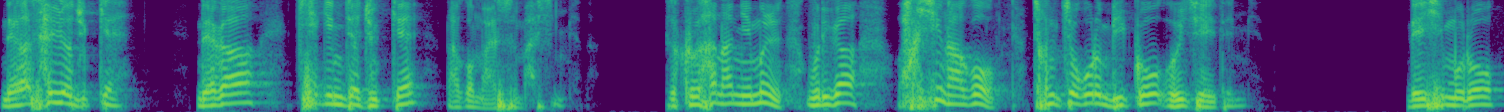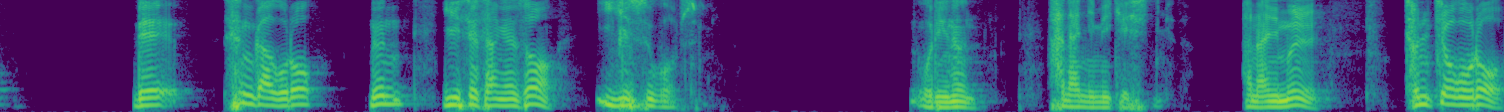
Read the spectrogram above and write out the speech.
내가 살려줄게. 내가 책임져 줄게. 라고 말씀하십니다. 그래서 그 하나님을 우리가 확신하고 전적으로 믿고 의지해야 됩니다. 내 힘으로, 내 생각으로는 이 세상에서 이길 수가 없습니다. 우리는 하나님이 계십니다. 하나님을 전적으로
